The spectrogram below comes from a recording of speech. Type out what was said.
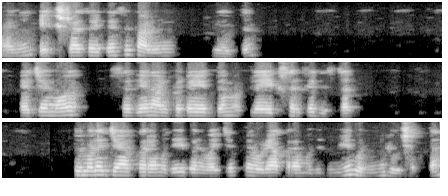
आणि एक्स्ट्राच आहे असं काढून घ्यायचं. याच्यामुळं सगळे नानकटे एकदम आपल्या एकसारख्या दिसतात. तुम्हाला ज्या आकारामध्ये बनवायचे तेवढ्या आकारामध्ये तुम्ही हे बनवून घेऊ शकता.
